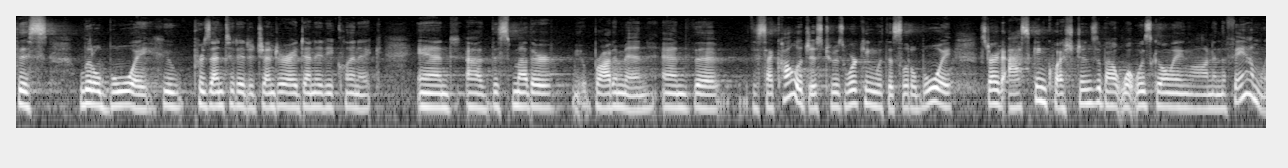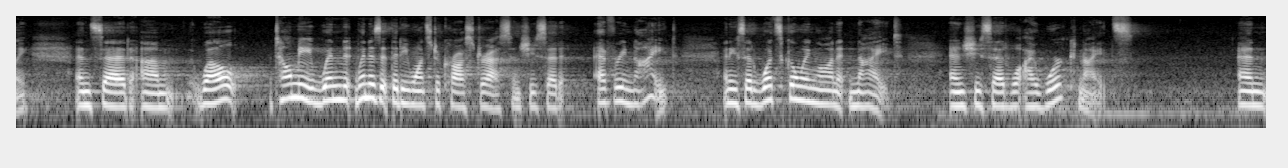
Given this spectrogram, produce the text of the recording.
this little boy who presented at a gender identity clinic, and uh, this mother you know, brought him in, and the the psychologist who was working with this little boy started asking questions about what was going on in the family and said, um, Well, tell me, when, when is it that he wants to cross dress? And she said, Every night. And he said, What's going on at night? And she said, Well, I work nights. And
